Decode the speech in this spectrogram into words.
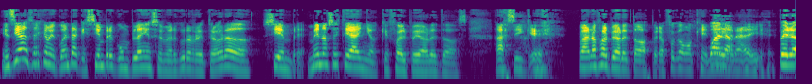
Encima, ¿sabes que me cuenta que siempre cumpleaños en Mercurio retrógrado? Siempre. Menos este año, que fue el peor de todos. Así que. Bueno, no fue el peor de todos, pero fue como que no había nadie. Pero,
